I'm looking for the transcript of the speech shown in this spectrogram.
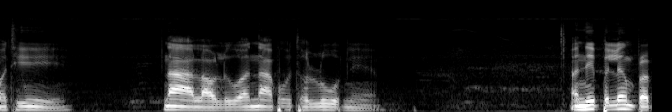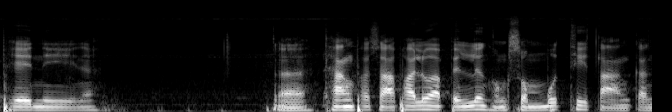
มาที่หน้าเราหรือว่าหน้าพระพุทธรูปเนี่ย อันนี้เป็นเรื่องประเพณีนะทางภาษาพาเรียกว่าเป็นเรื่องของสมมุติที่ต่างกัน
